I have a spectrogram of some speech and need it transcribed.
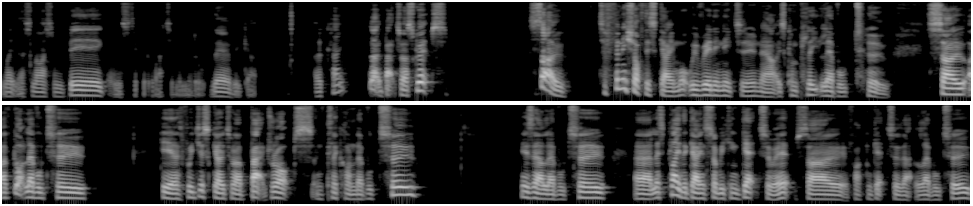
Make this nice and big and stick it right in the middle. There we go. Okay, so back to our scripts. So, to finish off this game, what we really need to do now is complete level 2. So, I've got level 2 here. If we just go to our backdrops and click on level 2, here's our level 2. Uh, let's play the game so we can get to it. So, if I can get to that level 2,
